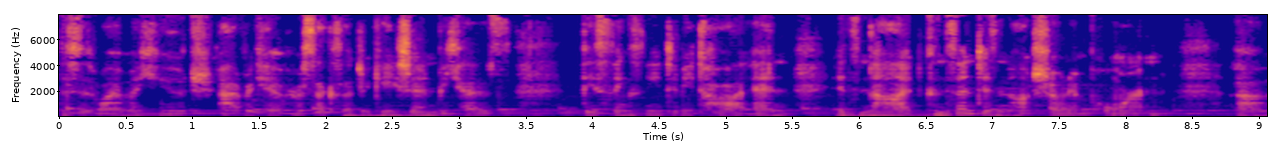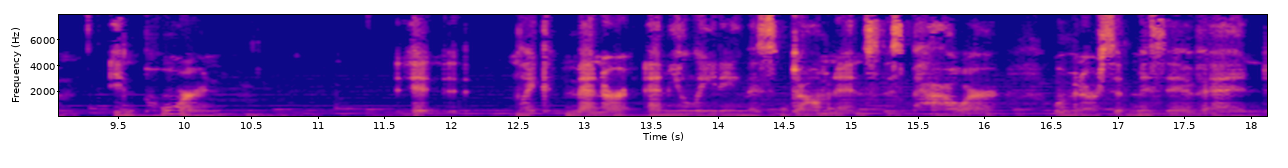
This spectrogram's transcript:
this is why I'm a huge advocate for sex education because these things need to be taught. And it's not, consent is not shown in porn. Um, in porn, it, like men are emulating this dominance, this power. Women are submissive and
